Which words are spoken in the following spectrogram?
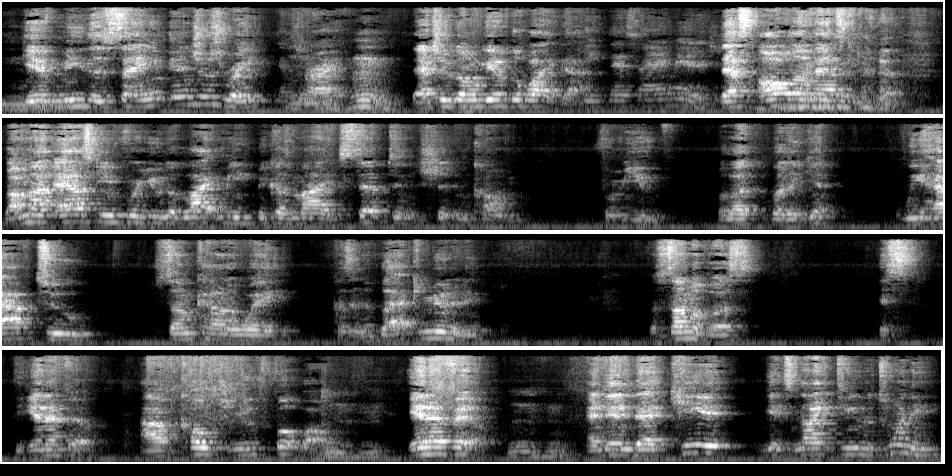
Mm-hmm. give me the same interest rate That's right. Mm-hmm. that you're going to give the white guy. Keep that same energy. That's all I'm asking for. But I'm not asking for you to like me because my acceptance shouldn't come from you. But like, but again, we have to some kind of way because in the black community, for some of us, it's the NFL. I've coached youth football, Mm-hmm. NFL, Mm-hmm. and then that kid gets 19 to 20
